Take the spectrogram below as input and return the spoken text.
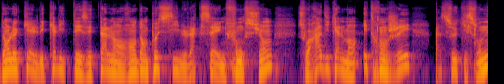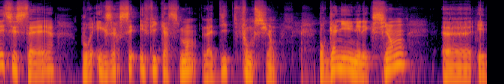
dans lequel les qualités et talents rendant possible l'accès à une fonction soient radicalement étrangers à ceux qui sont nécessaires pour exercer efficacement la dite fonction. Pour gagner une élection, euh, eh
